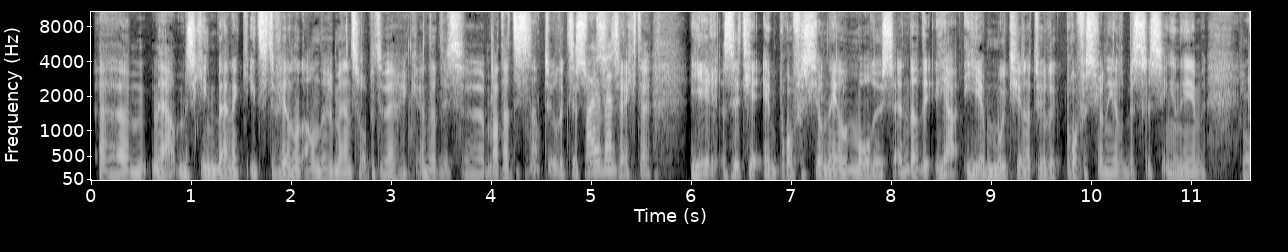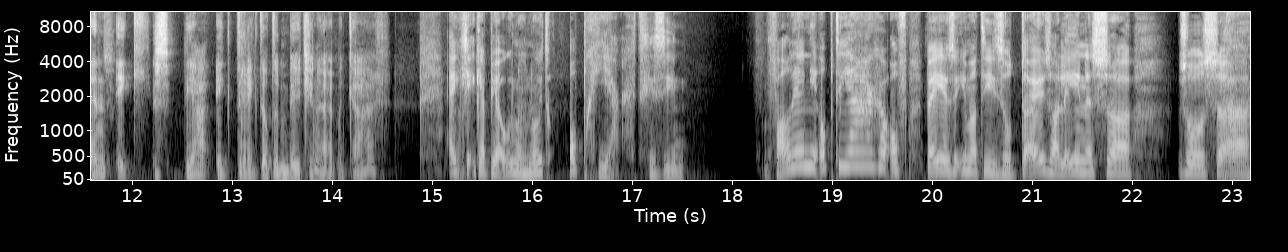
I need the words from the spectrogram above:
Ehm, maar ja, misschien ben ik iets te veel een andere mensen op het werk. En dat is, eh, maar dat is natuurlijk, dus Maar zoals je je, zegt, hè, hier zit je in professionele modus. En dat, ja, hier moet je natuurlijk professionele beslissingen nemen. En ik, ja, ik trek dat een beetje uit elkaar. Ik, ik heb je ook nog nooit opgejaagd gezien. Val jij niet op te jagen? Of ben je zo iemand die zo thuis alleen is... eh, zoals eh,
